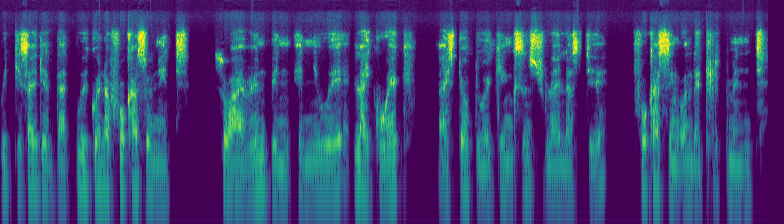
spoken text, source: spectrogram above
we decided that we're going to focus on it. So I haven't been anywhere like work. I stopped working since July last year, focusing on the treatment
